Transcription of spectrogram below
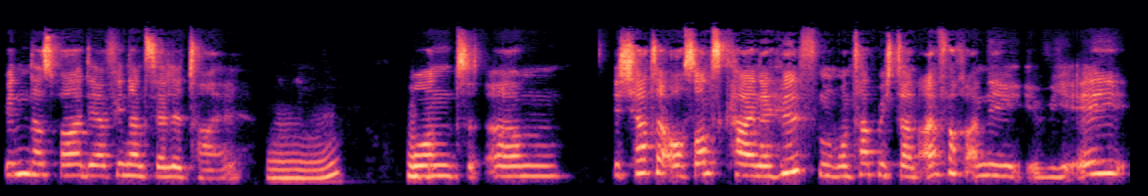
bin, das war der finanzielle Teil. Mhm. Mhm. Und ähm, ich hatte auch sonst keine Hilfen und habe mich dann einfach an die VA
